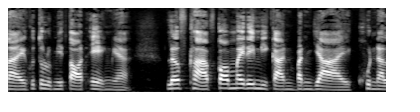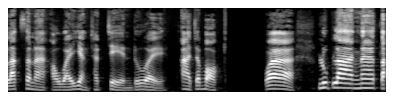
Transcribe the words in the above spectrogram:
ในคุตุลุมิตอดเองเนี่ย เลิฟคราฟก็ไม่ได้มีการบรรยายคุณลักษณะเอาไว้อย่างชัดเจนด้วย อาจจะบอกว่ารูปร่างหน้าตา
